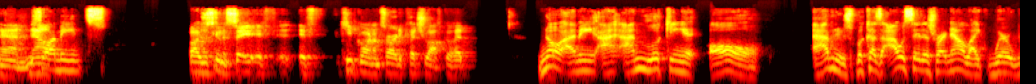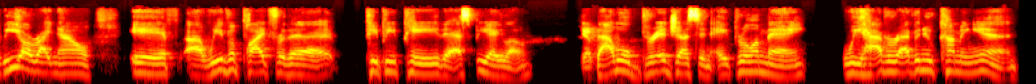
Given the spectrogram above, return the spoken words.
And now, so I mean, I was just going to say, if if keep going, I'm sorry to cut you off. Go ahead. No, I mean, I, I'm looking at all avenues because I would say this right now, like where we are right now, if uh, we've applied for the PPP, the SBA loan, Yep. That will bridge us in April and May. We have revenue coming in.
